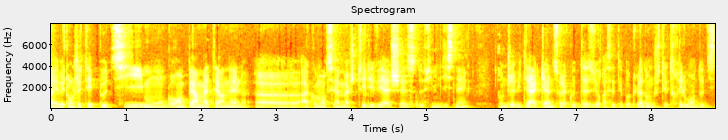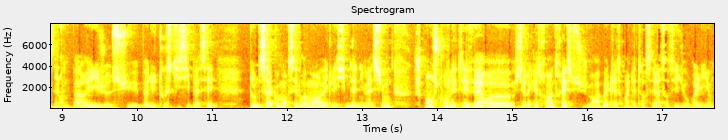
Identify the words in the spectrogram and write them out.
arrivé quand j'étais petit. Mon grand-père maternel euh, a commencé à m'acheter les VHS de films Disney. Donc j'habitais à Cannes sur la côte d'Azur à cette époque-là, donc j'étais très loin de Disneyland Paris, je suivais pas du tout ce qui s'y passait. Donc ça a commencé vraiment avec les films d'animation. Je pense qu'on était vers, euh, je dirais 93, puisque je me rappelle 94 c'est la sortie du Roi Lion.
